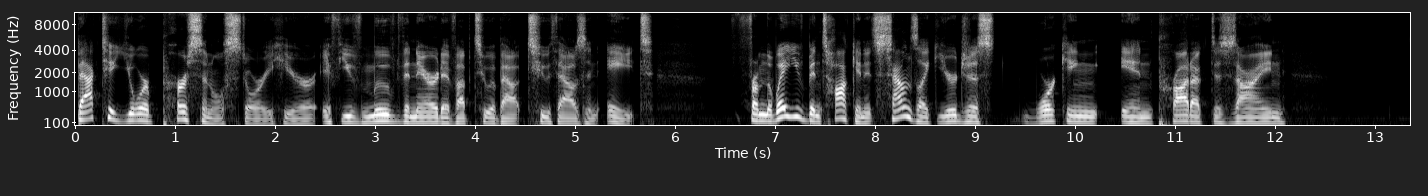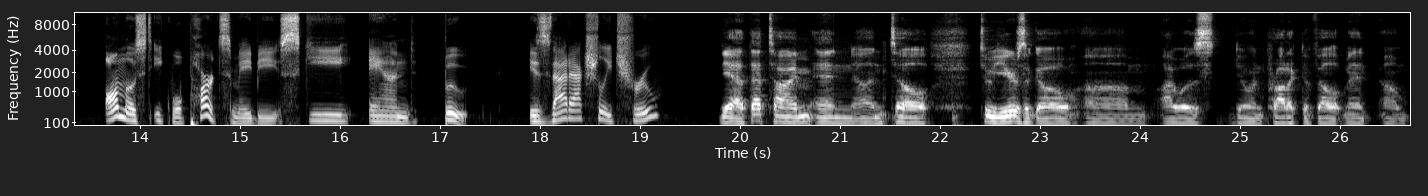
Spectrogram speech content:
Back to your personal story here, if you've moved the narrative up to about 2008, from the way you've been talking, it sounds like you're just working in product design almost equal parts, maybe ski and boot. Is that actually true? Yeah, at that time and uh, until two years ago, um, I was doing product development. Um,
